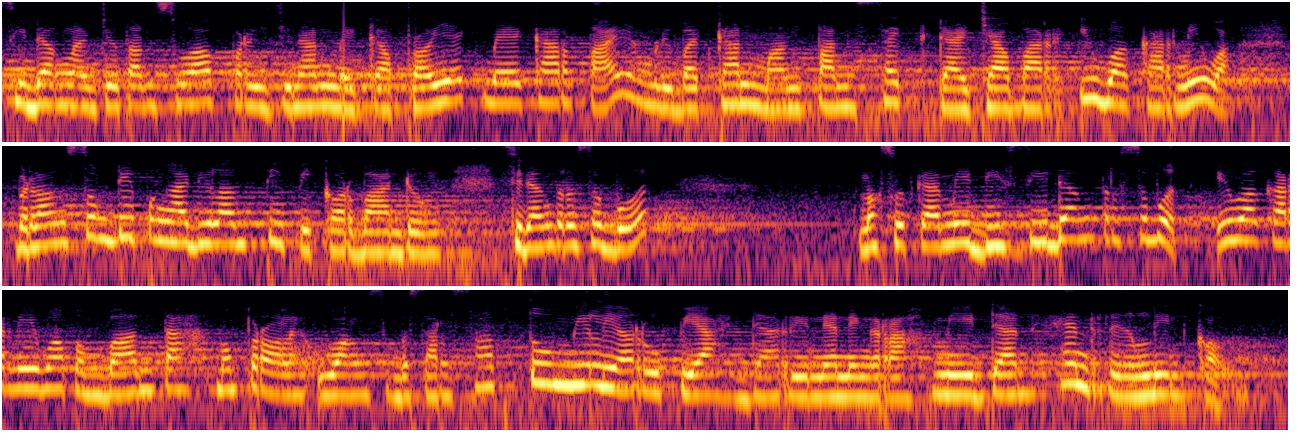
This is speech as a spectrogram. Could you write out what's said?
sidang lanjutan suap perizinan mega proyek Mekarta yang melibatkan mantan Sekda Jabar Iwa Karniwa berlangsung di Pengadilan Tipikor Bandung. Sidang tersebut Maksud kami di sidang tersebut, Iwa Karniwa membantah memperoleh uang sebesar 1 miliar rupiah dari Neneng Rahmi dan Henry Lincoln.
